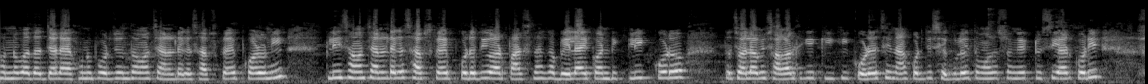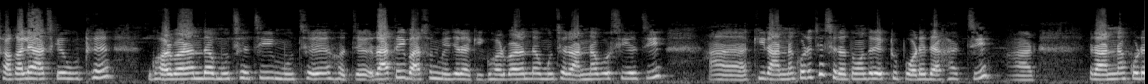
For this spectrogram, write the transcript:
ধন্যবাদ। আর যারা এখনও পর্যন্ত আমার চ্যানেলটাকে সাবস্ক্রাইব করনি প্লিজ আমার চ্যানেলটাকে সাবস্ক্রাইব করে দিও। আর পাশে থাকা বেল আইকনটি ক্লিক করো। তো চলো, আমি সকাল থেকে কি কি করেছি, না করেছি, সেগুলোই তোমাদের সঙ্গে একটু শেয়ার করি। সকালে আজকে উঠে ঘর বারান্দা মুছেছি। মুছে হচ্ছে, রাতেই বাসন মেজে রাখি। ঘর বারান্দা মুছে রান্না বসিয়েছি। কি রান্না করেছি, সেটা তোমাদের একটু পরে দেখাচ্ছি। আর রান্না করে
